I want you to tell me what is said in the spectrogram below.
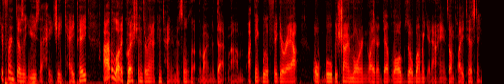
different? Does it use the HEKP? I have a lot of questions around container missiles at the moment that um, I think we'll figure out or will be shown more in later devlogs or when we get our hands on playtesting.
